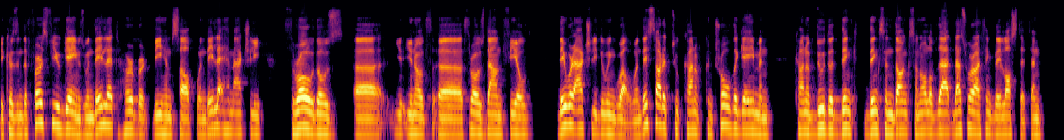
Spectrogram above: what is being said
Because in the first few games, when they let Herbert be himself, when they let him actually throw those uh, you, you, know th- uh, throws downfield, they were actually doing well. When they started to kind of control the game and kind of do the dink, dinks and dunks and all of that, that's where I think they lost it. And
